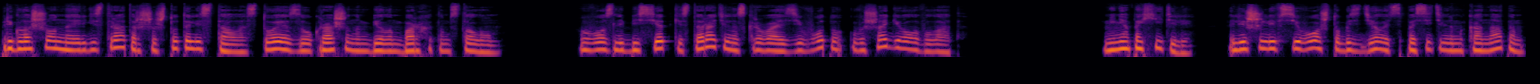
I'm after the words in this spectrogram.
Приглашенная регистраторша что-то листала, стоя за украшенным белым бархатом столом. Возле беседки, старательно скрывая зевоту, вышагивал Влад. Меня похитили, лишили всего, чтобы сделать спасительным канатом,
